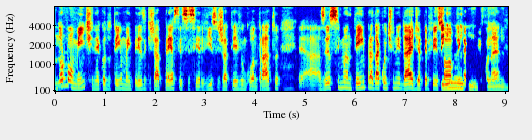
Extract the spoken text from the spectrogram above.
normalmente, né, quando tem uma empresa que já presta esse serviço, já teve um contrato, é, às vezes se mantém para dar continuidade, aperfeiçoar sim, o aplicativo, né? sim. né?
